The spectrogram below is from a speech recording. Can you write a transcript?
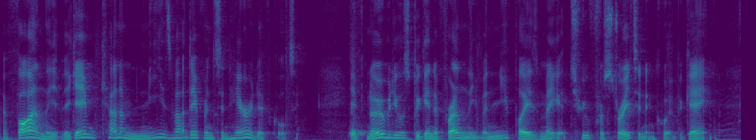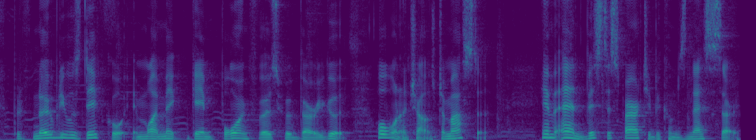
And finally, the game kind of needs that difference in hero difficulty. If nobody was beginner friendly, then new players may get too frustrated and quit the game. But if nobody was difficult, it might make the game boring for those who are very good, or want a challenge to master. In the end, this disparity becomes necessary,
